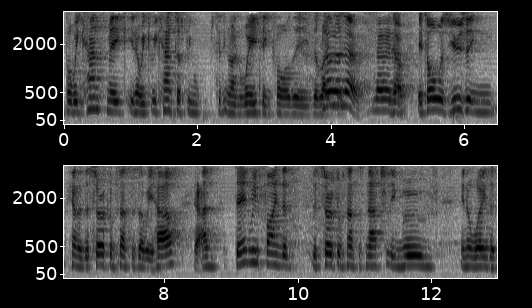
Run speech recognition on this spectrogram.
But we can't make you know we, we can't just be sitting around waiting for the the right. No, no, no, no, no, No, no. it's always using kind of the circumstances that we have, Yeah. and then we find that the circumstances naturally move in a way that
